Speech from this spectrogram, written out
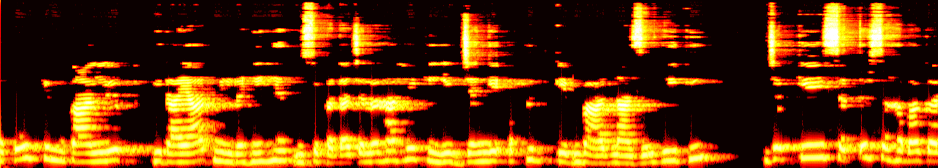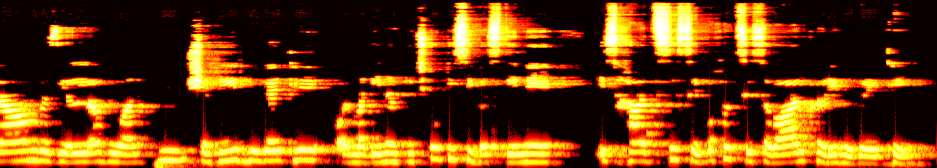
حقوق کے متعلق ہدایات مل رہی ہیں، ان سے پتہ چل رہا ہے کہ یہ جنگ احد کے بعد نازل ہوئی تھی، جبکہ ستر صحابہ کرام رضی اللہ عنہ شہید ہو گئے تھے اور مدینہ کی چھوٹی سی بستی میں اس حادثے سے بہت سے سوال کھڑے ہو گئے تھے۔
